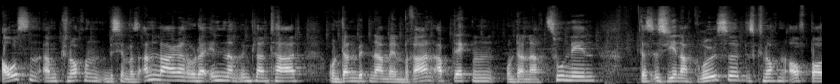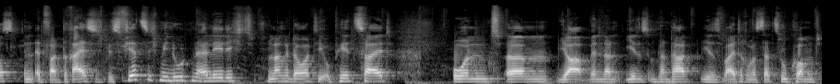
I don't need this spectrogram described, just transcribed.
außen am Knochen ein bisschen was anlagern oder innen am Implantat und dann mit einer Membran abdecken und danach zunähen. Das ist je nach Größe des Knochenaufbaus in etwa 30 bis 40 Minuten erledigt. So lange dauert die OP-Zeit. Und ähm, ja, wenn dann jedes Implantat, jedes weitere, was dazukommt,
